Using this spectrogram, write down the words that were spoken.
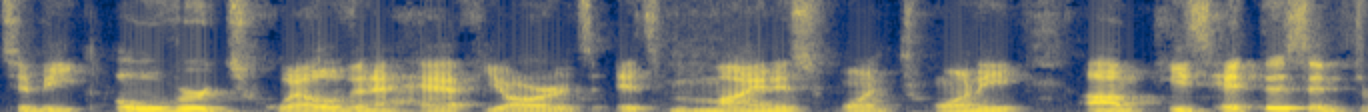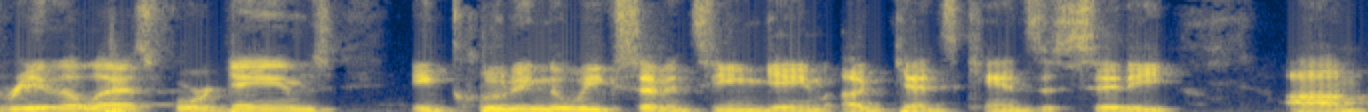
to be over 12 and a half yards. It's minus 120. Um, he's hit this in three of the last four games, including the week 17 game against Kansas City. Um,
